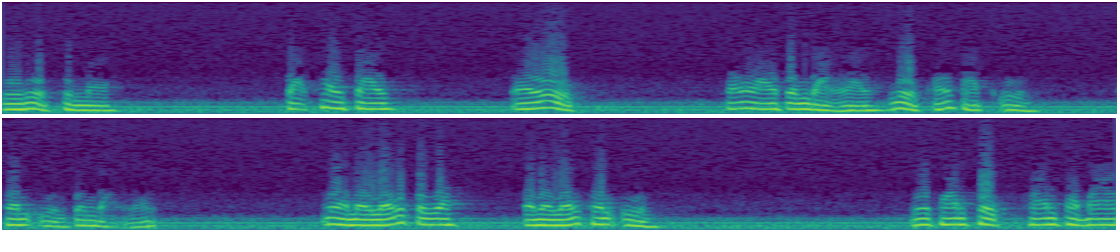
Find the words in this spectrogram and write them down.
มีรูปขึ้นมา จะเข้าใจว่ารูปของเราเป็นอย่างไรรูปของสัตว์อื่น คนอื่นเป็นอย่างนั้น เมื่อไม่หลงตัวก็ไม่หลงคนอื่น มีความสุขความสบาย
